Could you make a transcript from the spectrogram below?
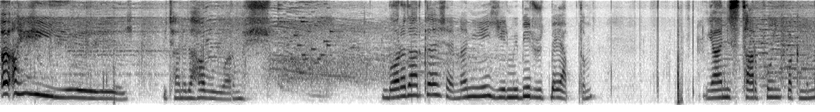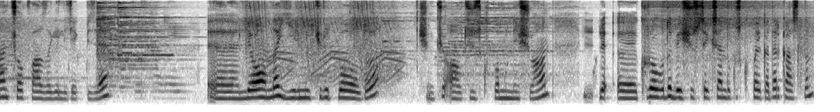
Ay, bir tane daha bul varmış. Bu arada arkadaşlar Nani'ye 21 rütbe yaptım. Yani Star Point bakımından çok fazla gelecek bize. Ee, Leon'da 22 rütbe oldu. Çünkü 600 kupamın ne şu an. Le, e, Crow'da 589 kupaya kadar kastım.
